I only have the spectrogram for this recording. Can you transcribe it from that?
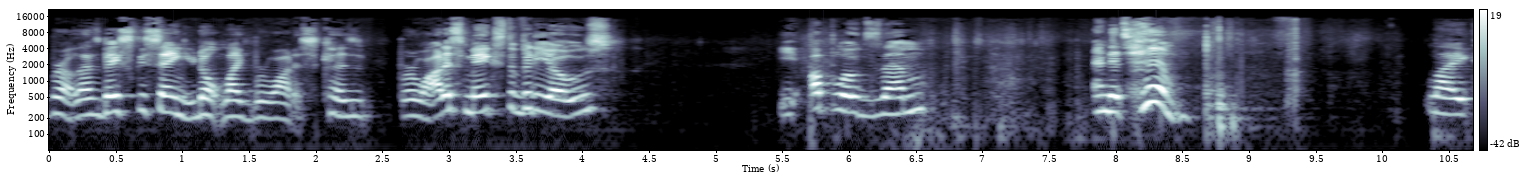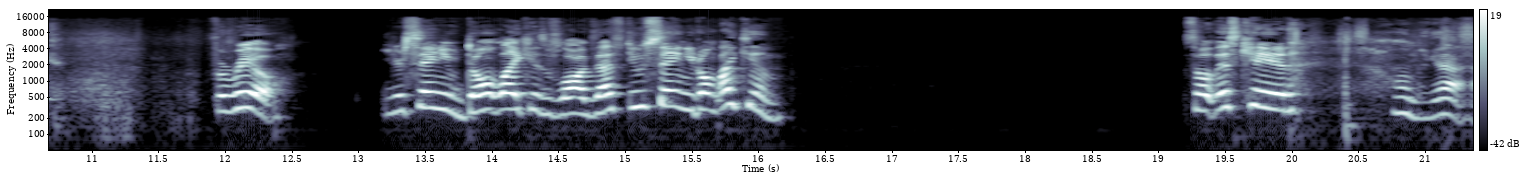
Bro, that's basically saying you don't like Brawadis, because Brawadis makes the videos, he uploads them, and it's him. Like, for real. You're saying you don't like his vlogs. That's you saying you don't like him. So this kid, oh my god.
